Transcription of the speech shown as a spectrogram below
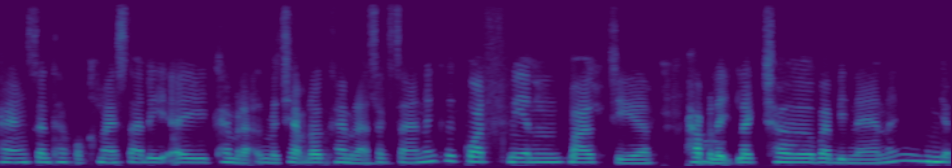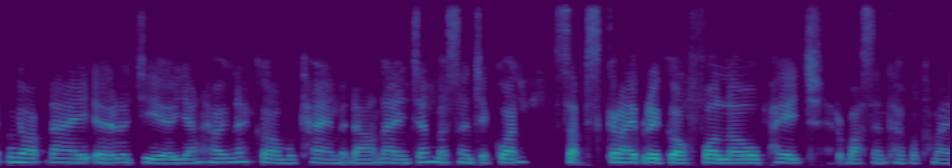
ខាង Center for Khmer Study អីខេមរៈមជ្ឈមណ្ឌលខេមរៈសិក្សាហ្នឹងគឺគាត់មានបើកជា public lecture webinar ហ្នឹងញឹកញាប់ដែរដូចជាយ៉ាងហោចណាស់ក៏មួយខែម្ដងដែរអញ្ចឹងបើសិនជាគាត់ subscribe ឬក៏ follow page របស់ Center for Khmer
